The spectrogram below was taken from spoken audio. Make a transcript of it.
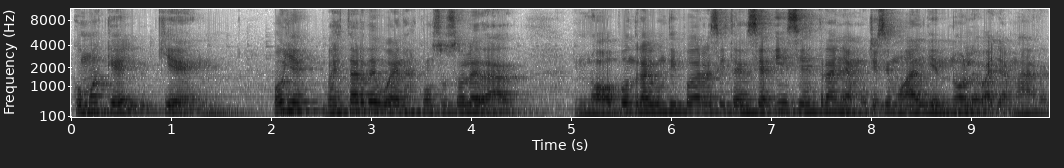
como aquel quien, oye, va a estar de buenas con su soledad no pondrá algún tipo de resistencia y si extraña muchísimo a alguien no le va a llamar.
